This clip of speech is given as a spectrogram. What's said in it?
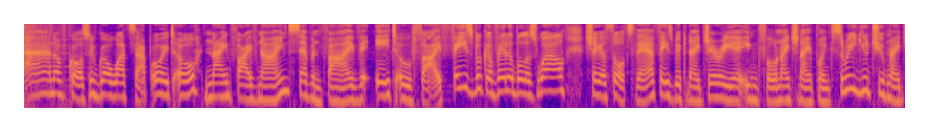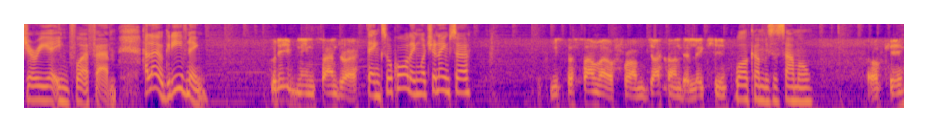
And of course, we've got WhatsApp 080 959 75805. Facebook available as well. Share your thoughts there. Facebook Nigeria Info 99.3, YouTube Nigeria Info FM. Hello, good evening. Good evening, Sandra. Thanks for calling. What's your name, sir? Mr. Samuel from Jack on the Lakey. Welcome, Mr. Samuel. Okay.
